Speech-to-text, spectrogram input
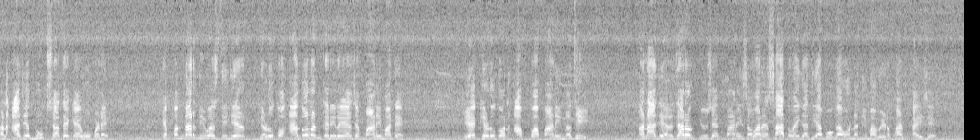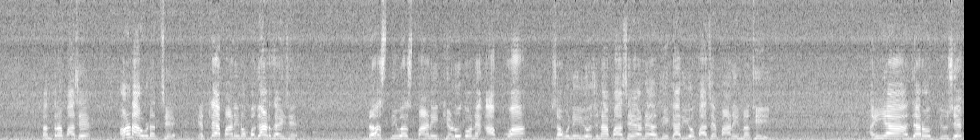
અને આજે દુઃખ સાથે કહેવું પડે કે પંદર દિવસથી જે ખેડૂતો આંદોલન કરી રહ્યા છે પાણી માટે, એ ખેડૂતોને આપવા પાણી નથી. અને આજે હજારો ક્યુસેક પાણી સવારે સાત વાગ્યાથી આ ભોગાવો નદીમાં વેડફાટ થાય છે. તંત્ર પાસે અણઆવડત છે એટલે આ પાણીનો બગાડ થાય છે. દસ દિવસ પાણી ખેડૂતોને આપવા સૌની યોજના પાસે અને અધિકારીઓ પાસે પાણી નથી. અહીંયા હજારો ક્યુસેક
